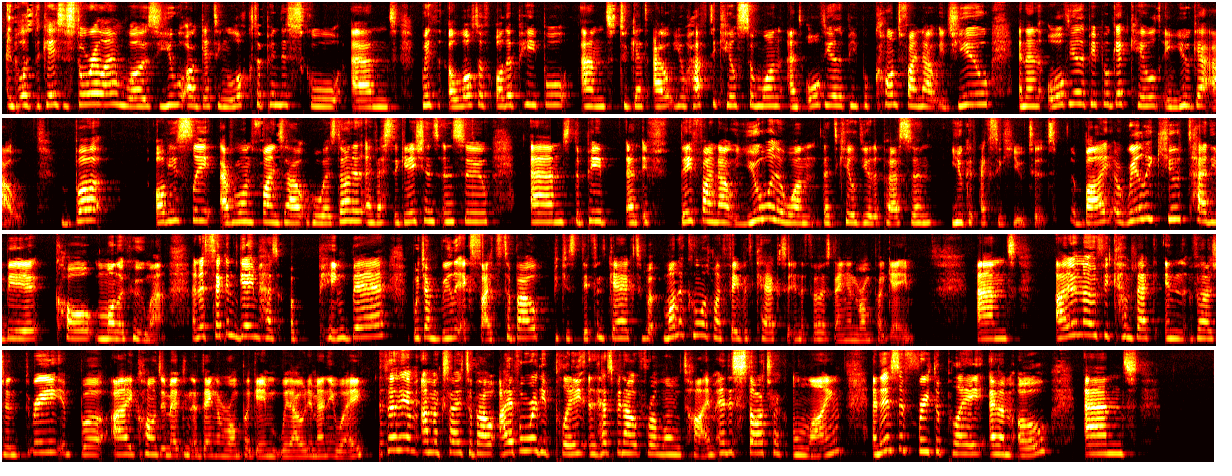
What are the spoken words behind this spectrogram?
it was the case, the storyline was you are getting locked up in this school and with a lot of other people and to get out you have to kill someone and all the other people can't find out it's you and then all the other people get killed and you get out. But obviously everyone finds out who has done it, investigations ensue, and the people and if they find out you were the one that killed the other person, you get executed by a really cute teddy bear called Monokuma. And the second game has a pink bear, which I'm really excited about because different character, but Monokuma was my favorite character in the first Danganronpa game. And I don't know if he comes back in version 3, but I can't imagine a Danganronpa game without him anyway. The third game I'm excited about, I've already played, it has been out for a long time, and it's Star Trek Online. And is a free-to-play MMO, and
